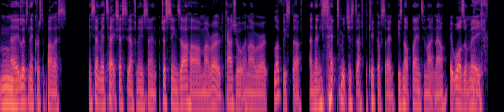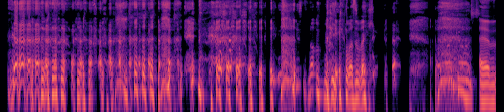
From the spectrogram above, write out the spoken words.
Mm. Uh, he lives near Crystal Palace. He sent me a text yesterday afternoon saying, "I just seen Zaha on my road, casual," and I wrote, "Lovely stuff." And then he texted me just after kickoff saying, "He's not playing tonight now. It wasn't me." it's not me. it wasn't me. Oh my gosh. Um,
